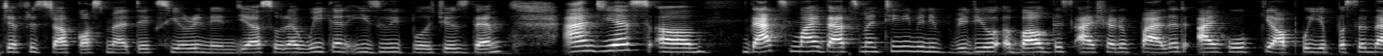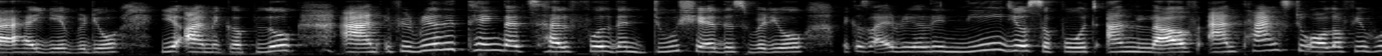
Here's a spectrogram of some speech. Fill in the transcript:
Jeffree Star Cosmetics here in India so that we can easily purchase them. And yes um, that's my that's my tiny mini video about this eye shadow palette I hope कि आपको ये पसंद आया है ये वीडियो ये eye makeup look and if you really think that's helpful then do share this video because I really need your support and love and thanks to all of you who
